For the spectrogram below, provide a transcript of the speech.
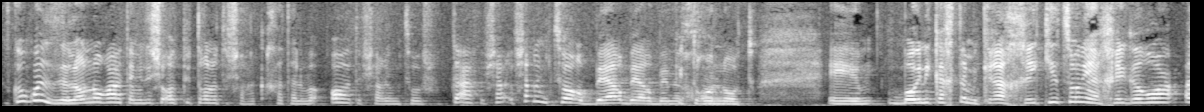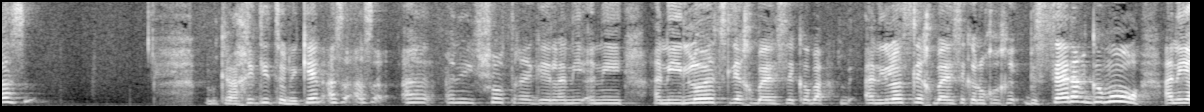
אז קודם כל זה לא נורא, תמיד יש עוד פתרונות, אפשר לקחת הלוואות, אפשר למצוא שותף, אפשר, אפשר למצוא הרבה הרבה הרבה נכון. פתרונות. אמ, בואי ניקח את המקרה הכי קיצוני, הכי גרוע, אז במקרה הכי קיצוני, כן? אז, אז אה, אני אפשוט רגל, אני, אני, אני לא אצליח בעסק הבא, אני לא אצליח בעסק הנוכחי, בסדר גמור, אני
